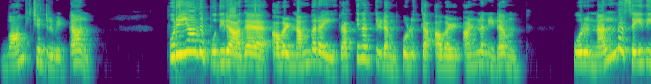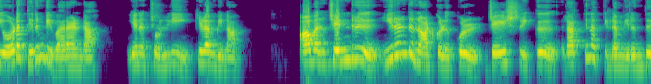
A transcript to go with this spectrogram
வாங்கி சென்று விட்டான். புரியாத புதிராக அவள் நம்பரை ரத்தினத்திடம் கொடுத்த அவள் அண்ணனிடம் ஒரு நல்ல செய்தியோட திரும்பி வரேண்டா என சொல்லி கிளம்பினான். அவன் சென்று இரண்டு நாட்களுக்குள் ஜெயஸ்ரீக்கு ரத்தினத்திடம் இருந்து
